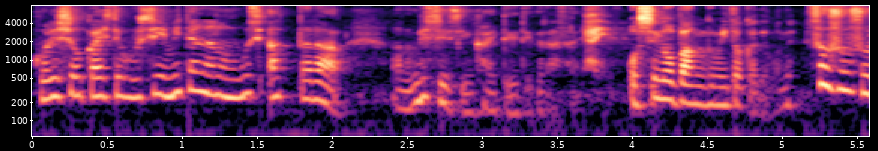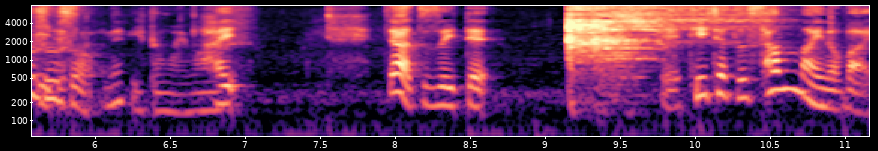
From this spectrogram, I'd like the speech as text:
これ紹介してほしいみたいなのももしあったらあのメッセージに書いておいてください、はい。推しの番組とかでもね。そうそうそうそうそう。からね。いいと思います、はい。じゃあ続いて、えー T シャツ3枚の場合、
